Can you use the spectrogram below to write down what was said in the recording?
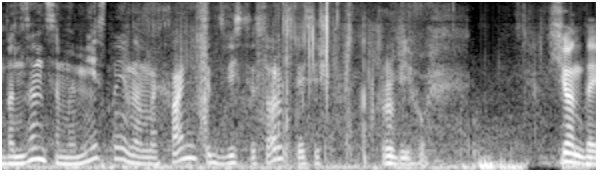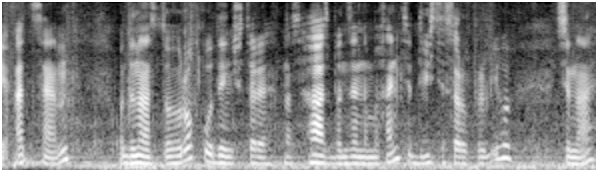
бензин семимісний на механіці 240 тисяч пробігу. Hyundai Accent 11 року, 1,4 у нас газ, бензин на механіці, 240 пробігу, ціна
